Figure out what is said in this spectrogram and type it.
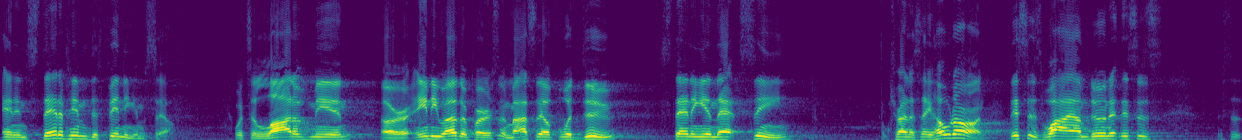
And instead of him defending himself, which a lot of men or any other person, myself, would do standing in that scene, trying to say, hold on, this is why I'm doing it. This is, this is,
